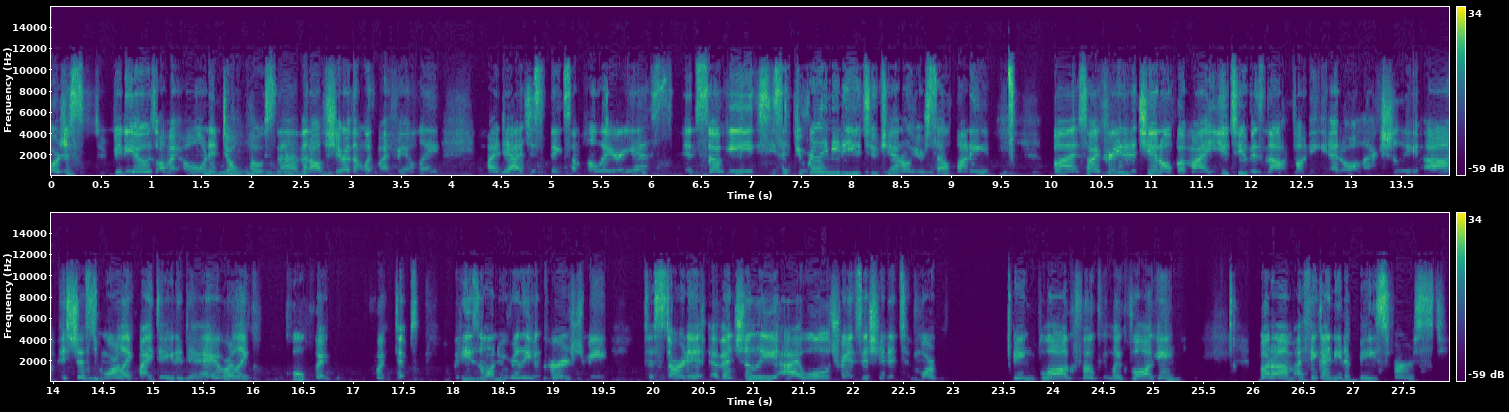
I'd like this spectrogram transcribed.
or just videos on my own and don't post them and I'll share them with my family. My dad just thinks I'm hilarious. And so he he said, You really need a YouTube channel, you're so funny. But so I created a channel, but my YouTube is not funny at all actually. Um, it's just more like my day-to-day or like cool quick quick tips. But he's the one who really encouraged me to start it. Eventually I will transition into more being blog folk like vlogging. But um, I think I need a base first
